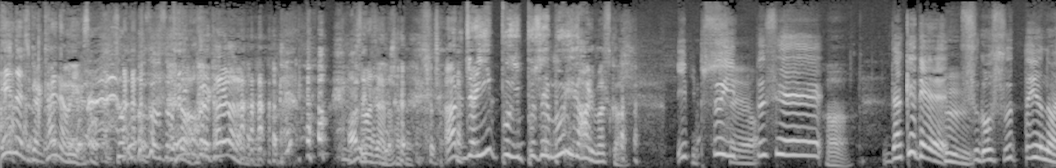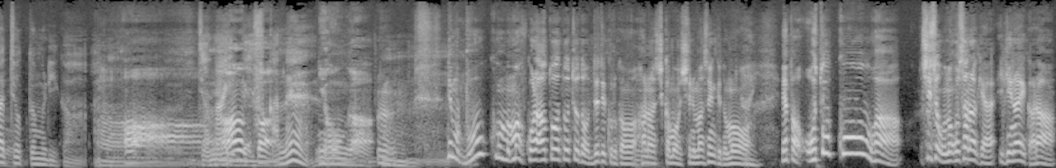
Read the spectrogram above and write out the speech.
変な時間帰んない方がいいよ。そうそうそうそう。これ会話なんだ。すみませんあの。じゃあ一夫一夫制無理がありますか？一夫一夫制あだけでうん。過ごすっていうのはちょっと無理がある。あじゃないですかね。日本が。うん。でも僕も、まあこれ後々ちょっと出てくるかも話かもしれませんけども、はい。やっぱ男は子孫を残さなきゃいけないから、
